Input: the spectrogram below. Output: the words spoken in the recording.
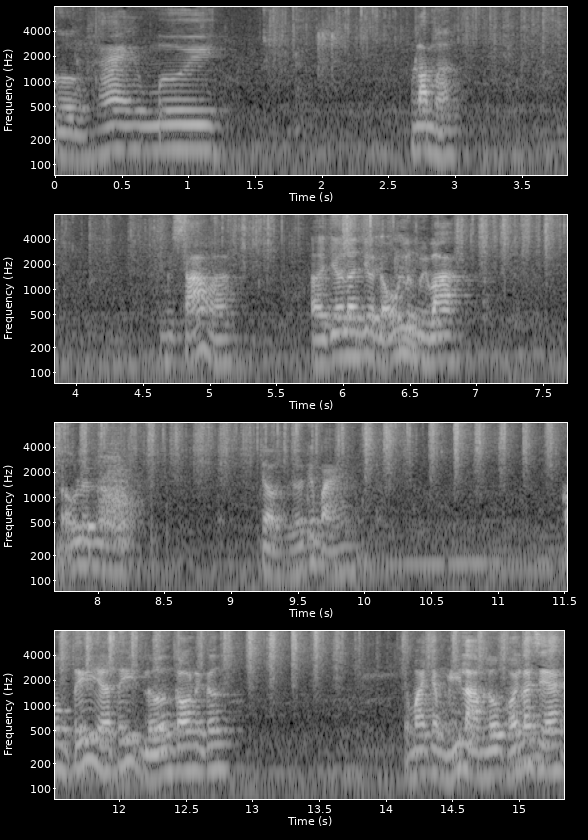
cường 25 hả? 26 hả? Rồi chơi lên chơi đổ lên 13 đổ lên trời ơi các bạn. Con tí vậy tí. Lượng con này cưng. Mai chồng nghỉ làm luôn khỏi lái xe.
